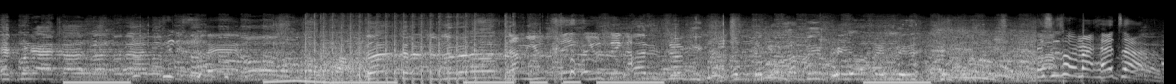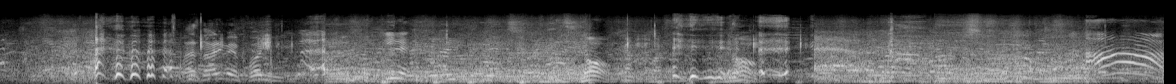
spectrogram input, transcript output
escoge a casa, no da los pistoleros. I'm using, using. I'm joking. I'm joking. I'm being pretty off right This is where my head's at. That's not even funny. Eat it. No. no. Ah!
